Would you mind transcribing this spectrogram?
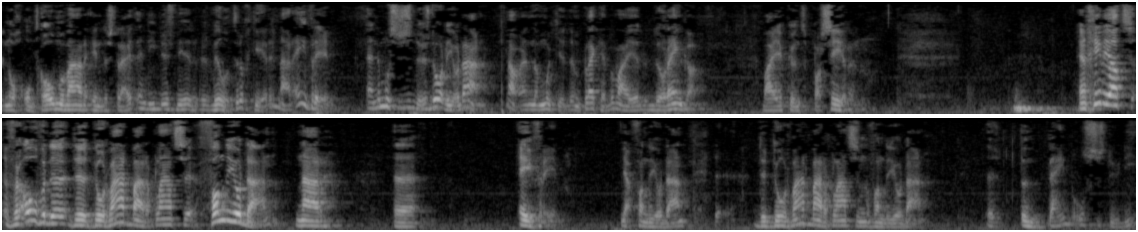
nog ontkomen waren in de strijd en die dus weer wilden terugkeren naar Ephraim. En dan moesten ze dus door de Jordaan. Nou, en dan moet je een plek hebben waar je doorheen kan. Waar je kunt passeren. En Gilead veroverde de doorwaardbare plaatsen van de Jordaan naar uh, Ephraim. Ja, van de Jordaan. De, doorwaardbare plaatsen van de Jordaan. Uh, een bijbelse studie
